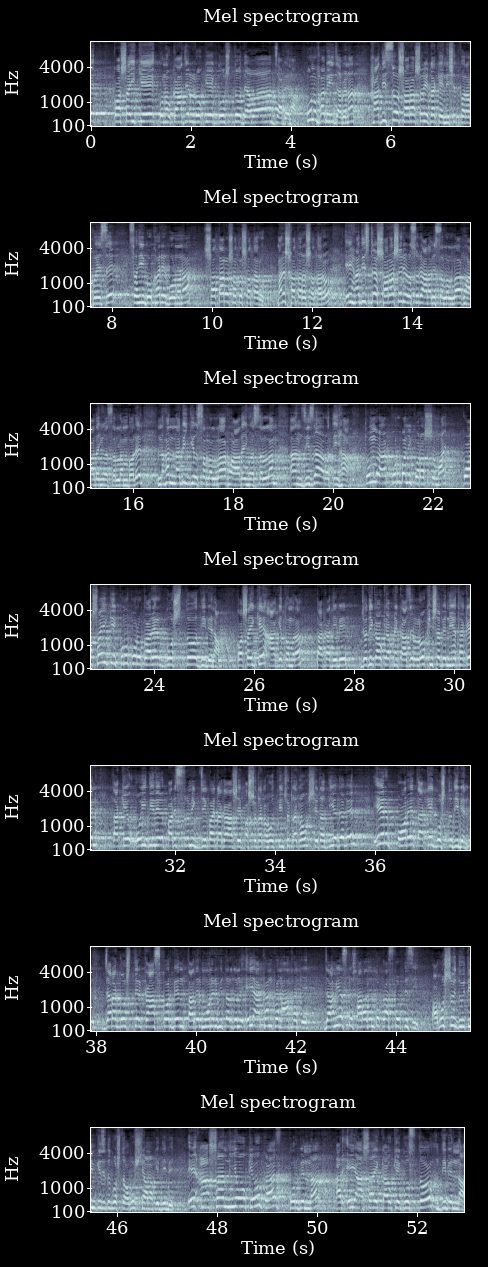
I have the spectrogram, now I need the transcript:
কসাইকে, কোনো কাজের লোকে গোস্ত দেওয়া যাবে না। কোনোভাবেই যাবে না। হাদিসও সরাসরি এটাকে নিষেধ করা হয়েছে। সহি বুখারির বর্ণনা, সতেরো শত সতেরো। মানে সতেরো সতেরো। এই হাদিসটা সরাসরি রসুল আরবি সাল্লাহ আলহিহাসাল্লাম বলেন, নাহান নাবিজু সাল্লাহ আলহিহাসাল্লাম আন জিজা রতিহা তোমরা কোরবানি করার সময় কসাইকে কোনো প্রকারের গোস্ত দিবে না। কসাইকে আগে তোমরা টাকা দিবে। যদি কাউকে আপনি কাজের লোক হিসাবে নিয়ে থাকেন, তাকে ওই দিনের পারিশ্রমিক যে কয় টাকা আসে, পাঁচশো টাকা হোক, তিনশো টাকা হোক, সেটা দিয়ে দেবেন। এরপরে তাকে গোস্ত দিবেন। যারা গোস্তের কাজ করবেন, তাদের মনের ভিতর যেন এই আকাঙ্ক্ষা না থাকে যে আমি আজকে সারাদিন তো কাজ করতেছি, অবশ্যই দুই তিন কেজি তো গোস্ত অবশ্যই আমাকে দিবে। এই আশা নিয়েও কেউ কাজ করবেন না। আর এই আশায় কাউকে গোস্ত দিবেন না।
